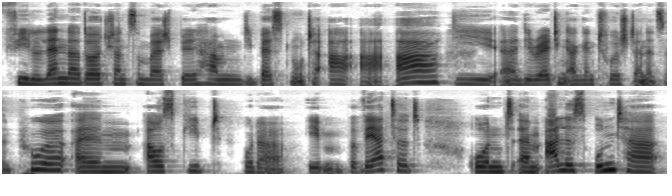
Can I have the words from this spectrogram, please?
Viele Länder, Deutschland zum Beispiel, haben die Bestnote AAA, die äh, die Ratingagentur Standards Poor ähm, ausgibt oder eben bewertet. Und ähm, alles unter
